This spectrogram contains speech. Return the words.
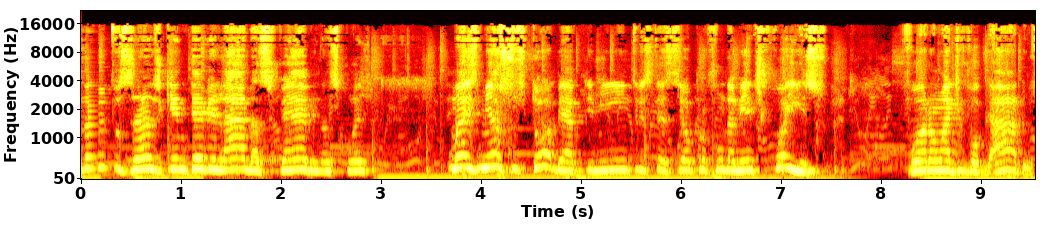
há muitos anos, de quem esteve lá nas febres, nas coisas. Mas me assustou, Beto, e me entristeceu profundamente foi isso. Foram advogados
